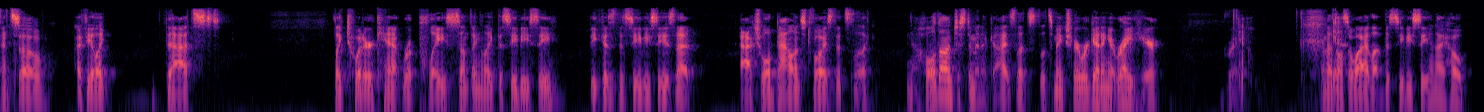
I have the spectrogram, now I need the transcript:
And so I feel like that's like Twitter can't replace something like the CBC because the CBC is that actual balanced voice that's like, now hold on just a minute, guys. Let's let's make sure we're getting it right here. Right. Yeah. And that's Yeah. also why I love the CBC, and I hope.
